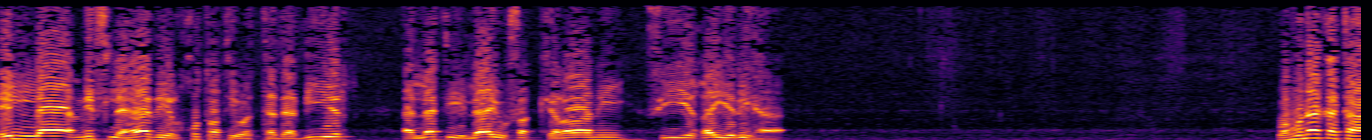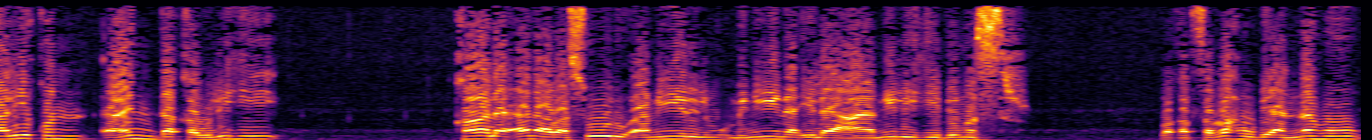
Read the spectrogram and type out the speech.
إلا مثل هذه الخطط والتدابير التي لا يفكران في غيرها. وهناك تعليق عند قوله قال أنا رسول أمير المؤمنين إلى عامله بمصر. وقد صرحوا بأنه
